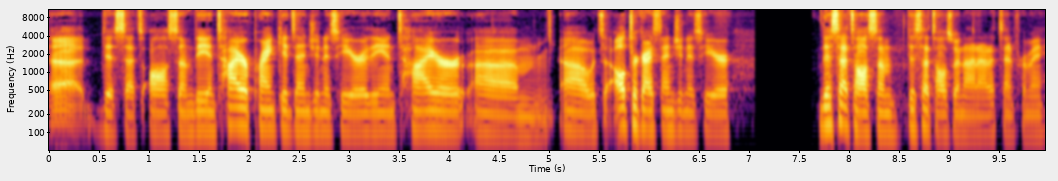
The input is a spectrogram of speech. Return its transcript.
Uh, this set's awesome. The entire Prank Kids engine is here. The entire um, oh, it's Altergeist engine is here. This set's awesome. This set's also a nine out of ten for me.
